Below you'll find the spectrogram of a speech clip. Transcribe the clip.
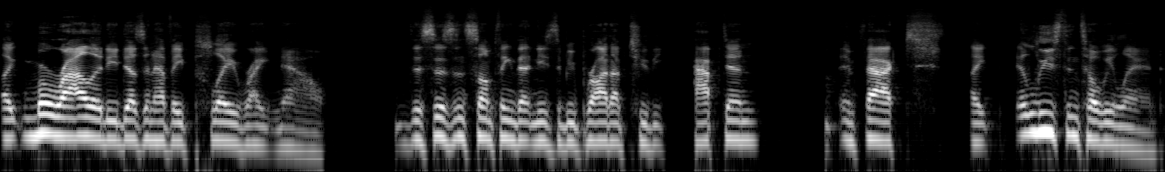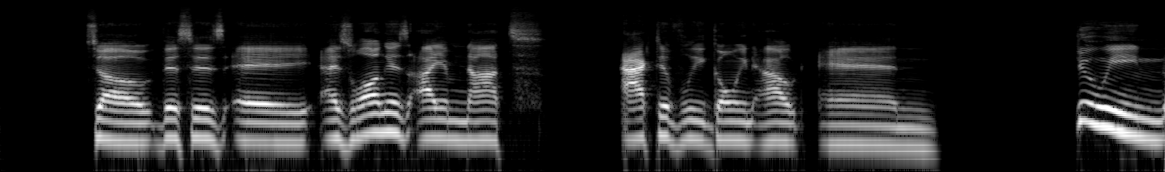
like morality doesn't have a play right now. This isn't something that needs to be brought up to the captain. In fact, like at least until we land. So this is a as long as I am not actively going out and doing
